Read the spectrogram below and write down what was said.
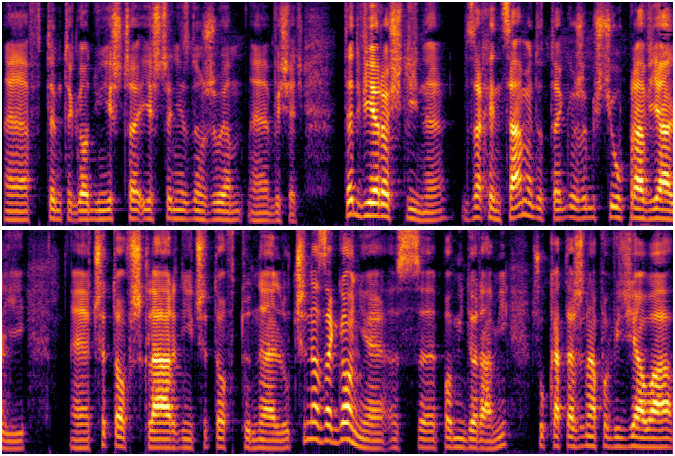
e, w tym tygodniu. Jeszcze, jeszcze nie zdążyłem e, wysiać. Te dwie rośliny zachęcamy do tego, żebyście uprawiali E, czy to w szklarni, czy to w tunelu, czy na zagonie z pomidorami. Już Katarzyna powiedziała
